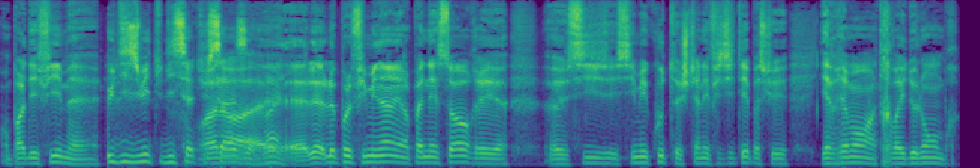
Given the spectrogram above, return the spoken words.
On parle des filles, mais U18, U17, voilà, U16. Ouais. Le, le, pôle féminin est en plein essor et euh, si si m'écoute, je tiens à les féliciter parce que il y a vraiment un travail de l'ombre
